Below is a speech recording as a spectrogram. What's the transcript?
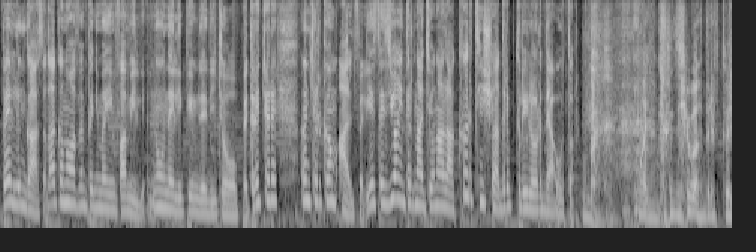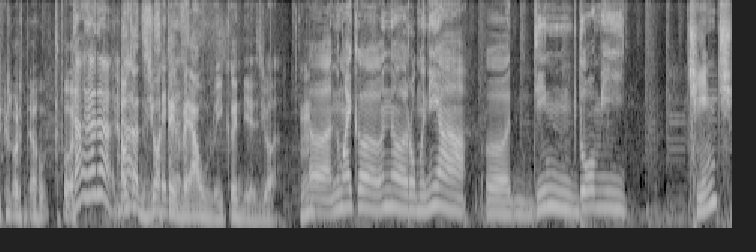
pe lângă asta, dacă nu avem pe nimeni în familie, nu ne lipim de nicio petrecere, încercăm altfel. Este Ziua Internațională a Cărții și a Drepturilor de Autor. Mă, ziua drepturilor de autor. Da, da, da. da Auzi, ziua serios. TVA-ului, când e ziua? Hm? Uh, numai că în uh, România, uh, din 2005,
